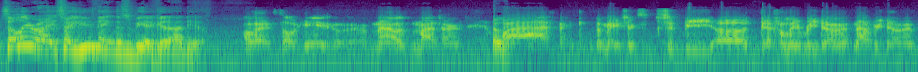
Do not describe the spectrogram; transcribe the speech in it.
so Leroy, so you think this would be a good idea? Okay, so here now it's my turn. Okay. Why I think the Matrix should be uh, definitely redone, not redone.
